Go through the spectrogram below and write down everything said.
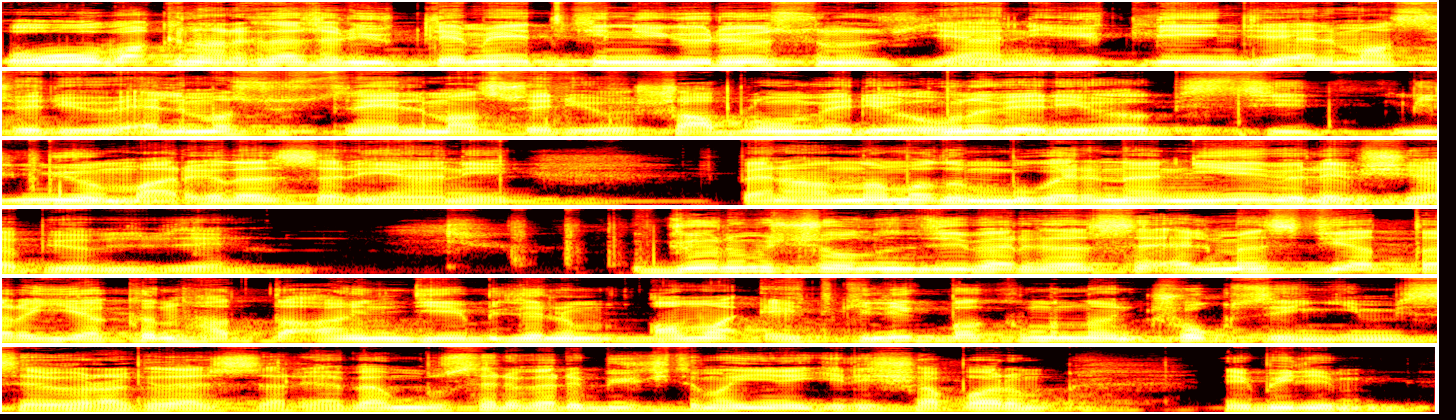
Oo bakın arkadaşlar yükleme etkinliği görüyorsunuz. Yani yükleyince elmas veriyor. Elmas üstüne elmas veriyor. Şablon veriyor. Onu veriyor. Biz, bilmiyorum arkadaşlar yani. Ben anlamadım bu Garena niye böyle bir şey yapıyor bize. Görmüş olduğunuz gibi arkadaşlar elmas fiyatları yakın hatta aynı diyebilirim ama etkinlik bakımından çok zengin bir server arkadaşlar ya. Ben bu servere büyük ihtimal yine giriş yaparım. Ne bileyim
